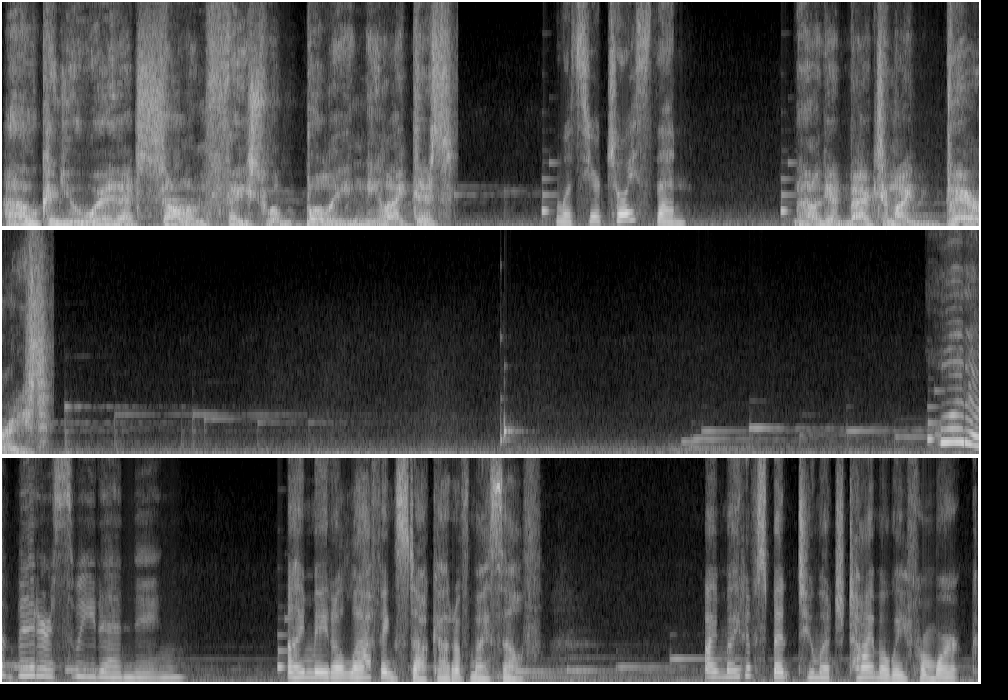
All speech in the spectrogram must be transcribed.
How can you wear that solemn face while bullying me like this? What's your choice then? I'll get back to my berries. What a bittersweet ending. I made a laughingstock out of myself. I might have spent too much time away from work.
